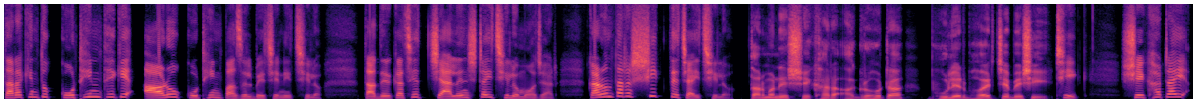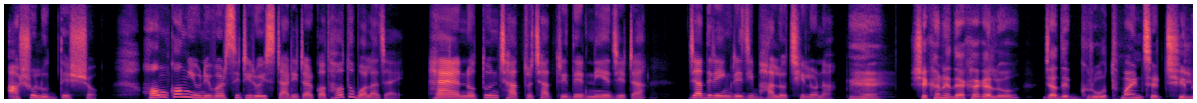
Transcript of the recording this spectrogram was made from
তারা কিন্তু কঠিন থেকে আরও কঠিন পাজল বেছে নিচ্ছিল। তাদের কাছে চ্যালেঞ্জটাই ছিল মজার কারণ তারা শিখতে চাইছিল। তার মানে শেখার আগ্রহটা ভুলের ভয়ের চেয়ে বেশি? ঠিক শেখাটাই আসল উদ্দেশ্য। হংকং ইউনিভার্সিটির ওই স্টাডিটার কথাও তো বলা যায়। হ্যাঁ নতুন ছাত্রছাত্রীদের নিয়ে যেটা যাদের ইংরেজি ভালো ছিল না। হ্যাঁ। সেখানে দেখা গেল যাদের গ্রোথ মাইন্ডসেট ছিল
